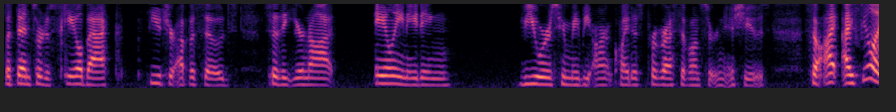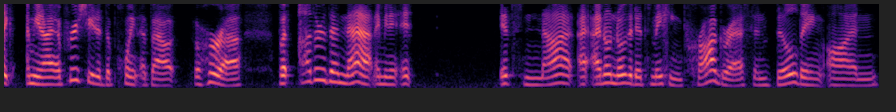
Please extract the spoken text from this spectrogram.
but then sort of scale back future episodes so that you're not alienating viewers who maybe aren't quite as progressive on certain issues. So I, I feel like I mean I appreciated the point about Uhura, but other than that, I mean it it's not I, I don't know that it's making progress and building on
